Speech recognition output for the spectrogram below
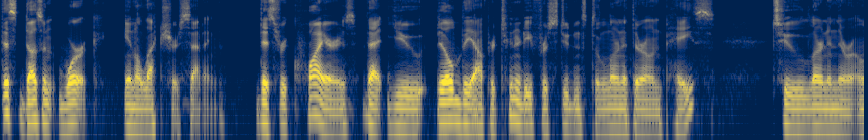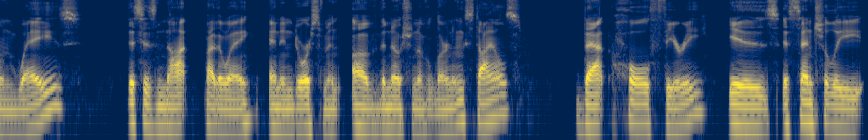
This doesn't work in a lecture setting. This requires that you build the opportunity for students to learn at their own pace, to learn in their own ways. This is not, by the way, an endorsement of the notion of learning styles. That whole theory is essentially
